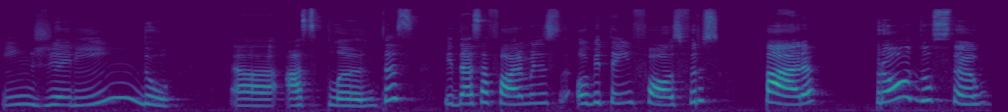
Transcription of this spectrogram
ingerindo uh, as plantas e dessa forma eles obtêm fósforos para produção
